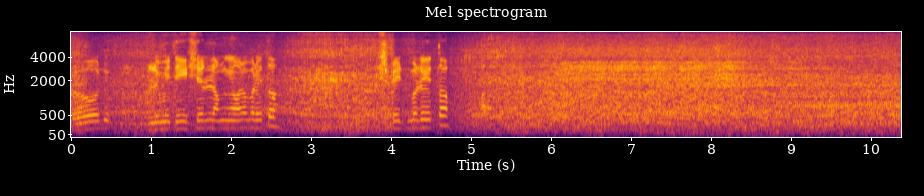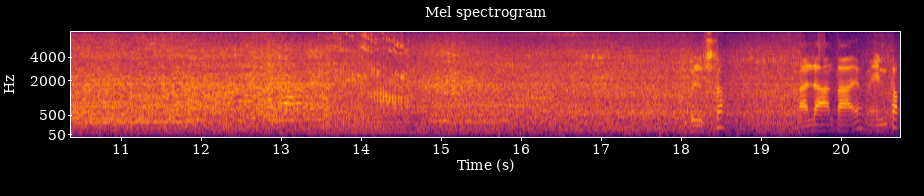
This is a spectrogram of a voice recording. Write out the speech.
Di- limitation lang yung ano mo dito. Speed mo dito. Bilis na. Handaan tayo, main cup.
